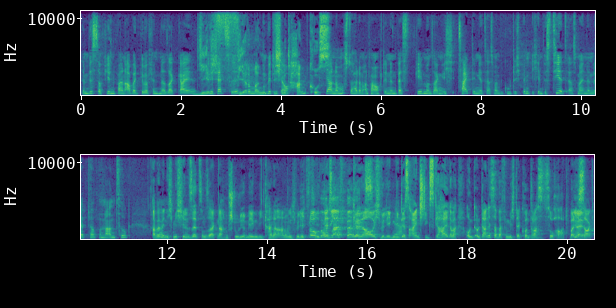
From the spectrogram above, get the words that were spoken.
dann wirst du auf jeden Fall einen Arbeitgeber finden, der sagt, geil, Jede ich schätze Firma nimmt dich auch, mit Handkuss. Ja, und dann musst du halt am Anfang auch den Invest geben und sagen, ich zeige denen jetzt erstmal, wie gut ich bin. Ich investiere jetzt erstmal in den Laptop und einen Anzug aber wenn ich mich hinsetze und sage nach dem Studium irgendwie, keine Ahnung, ich will ich jetzt das, genau, ich will irgendwie ja. das Einstiegsgehalt, aber und, und dann ist aber für mich der Kontrast so hart, weil ja, ich sage,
